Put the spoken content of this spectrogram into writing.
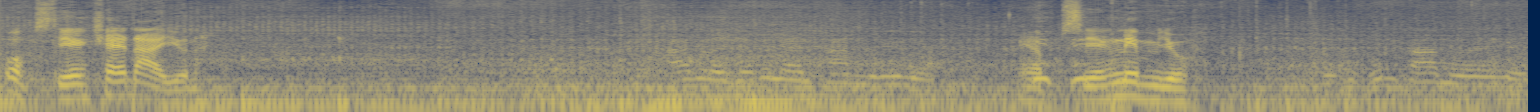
โอ้ เสียงใช้ได้อยู่นะ ขายไปเลยเดี๋ยวไปแลนทานเลยเนี่ย นะ ครับเสียงนิ่มอยู่เดี๋ยวไปพ้นทานเลยเนี่ย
